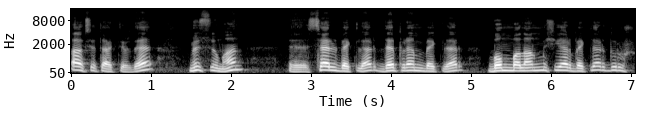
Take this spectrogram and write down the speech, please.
Aksi takdirde Müslüman e, sel bekler, deprem bekler, bombalanmış yer bekler durur.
